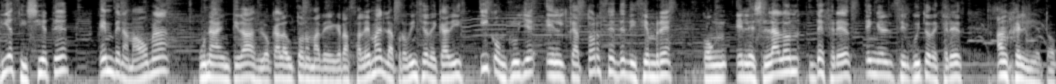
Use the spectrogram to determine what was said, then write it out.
17 en Benamahoma una entidad local autónoma de Grazalema en la provincia de Cádiz y concluye el 14 de diciembre con el slalom de Jerez en el circuito de Jerez Ángel Nieto.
